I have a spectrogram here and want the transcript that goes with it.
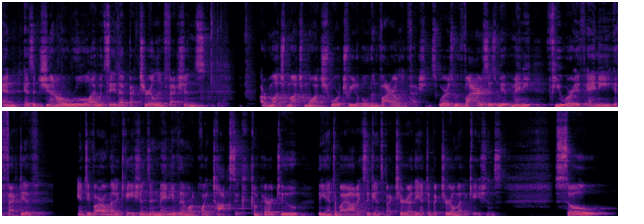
and as a general rule, I would say that bacterial infections are much, much, much more treatable than viral infections. Whereas with viruses, we have many fewer, if any, effective antiviral medications, and many of them are quite toxic compared to the antibiotics against bacteria, the antibacterial medications. So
